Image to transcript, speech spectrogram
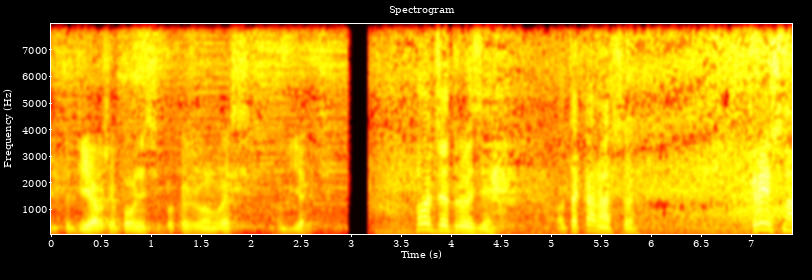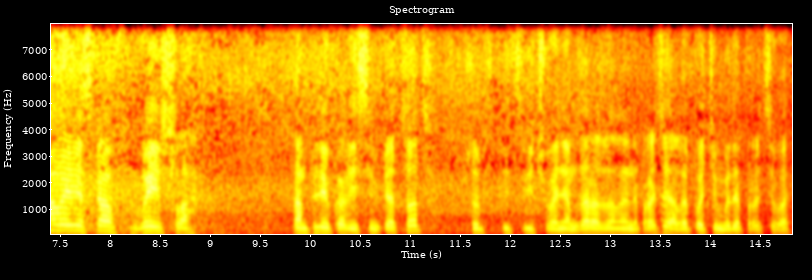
І тоді я вже повністю покажу вам весь об'єкт. Отже, друзі, отака наша кришна вивіска вийшла. Там плівка 8500, щоб з підсвічуванням. Зараз вона не працює, але потім буде працювати.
